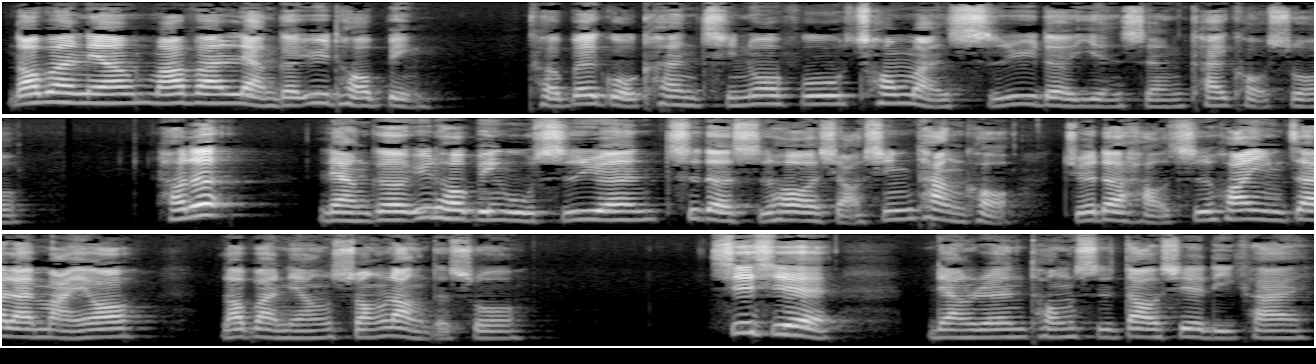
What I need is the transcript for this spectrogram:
老板娘，麻烦两个芋头饼。可贝果看奇诺夫充满食欲的眼神，开口说：“好的，两个芋头饼五十元，吃的时候小心烫口。”觉得好吃，欢迎再来买哦。老板娘爽朗的说：“谢谢。”两人同时道谢离开。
